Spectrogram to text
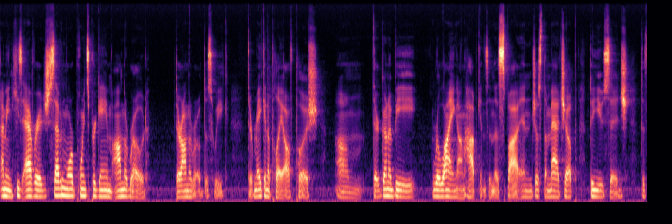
I mean, he's averaged seven more points per game on the road. They're on the road this week. They're making a playoff push. Um, they're going to be relying on Hopkins in this spot and just the matchup, the usage, the,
